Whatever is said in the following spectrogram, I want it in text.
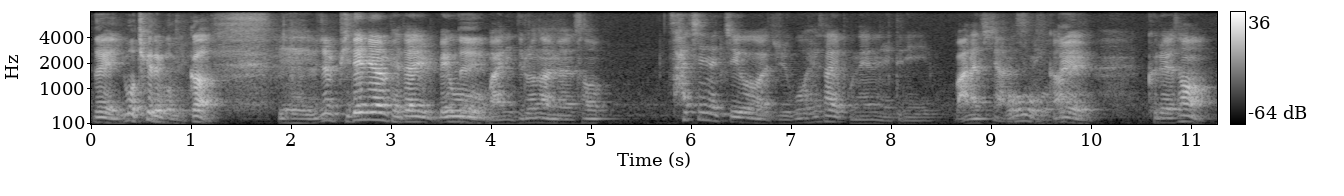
네, 이거 어떻게 된 겁니까? 예, 요즘 비대면 배달이 매우 네. 많이 늘어나면서 사진을 찍어가지고 회사에 보내는 일들이 많아지지 않았습니까? 오, 네. 그래서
